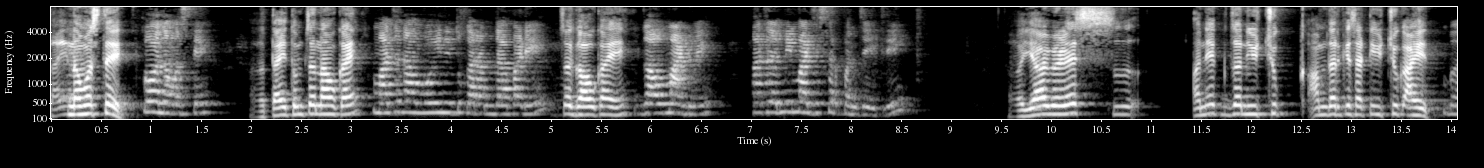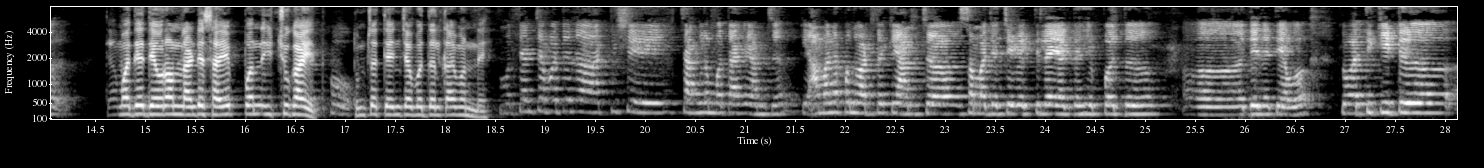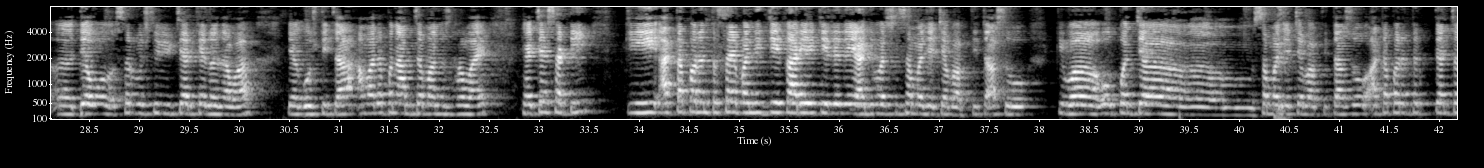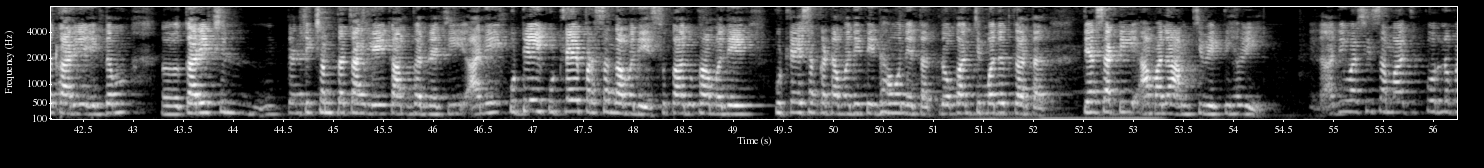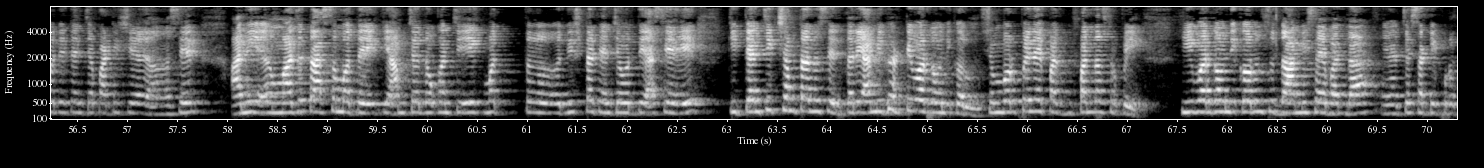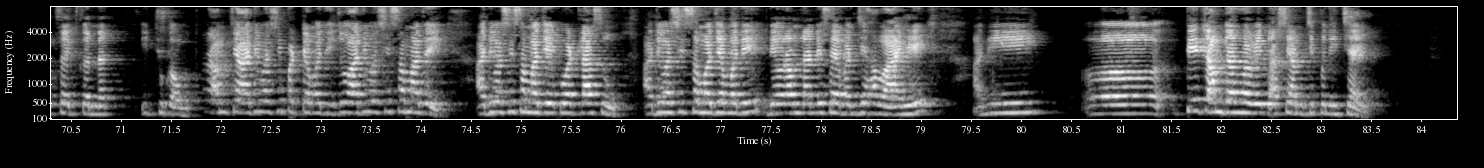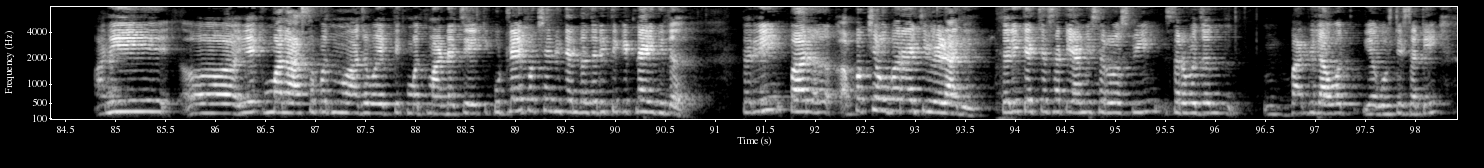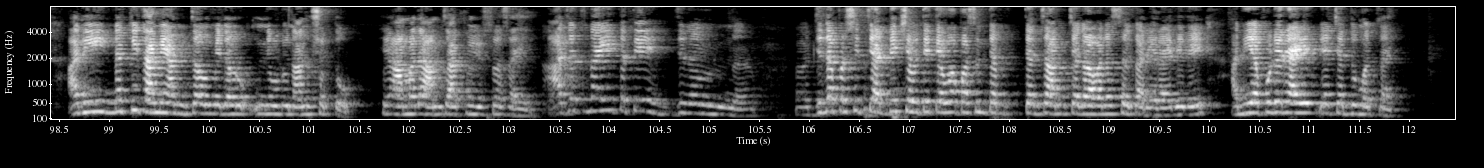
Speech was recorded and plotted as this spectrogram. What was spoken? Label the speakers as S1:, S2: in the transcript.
S1: ताई? नमस्ते.
S2: हो नमस्ते.
S1: ताई तुमचं नाव काय?
S2: माझं नाव मोहिनी तुकाराम दाभाडे.
S1: तुमचं गाव काय? आहे
S2: गाव मांडवे. माझं मी माझी सरपंच आहे इथली.
S1: अ, यावेळेस अनेक जण इच्छुक आमदारकीसाठी इच्छुक आहेत.
S2: बर.
S1: त्यामध्ये देवराम लांडे साहेब पण इच्छुक आहेत.
S2: हो.
S1: तुमचं त्यांच्याबद्दल काय म्हणणं आहे?
S2: मग त्यांच्याबद्दल अतिशय चांगलं मत आहे आमचं की आम्हाला पण वाटतं की आमच्या समाजाच्या व्यक्तीला एकदा हे पद अं, देण्यात यावं. किंवा तिकीट द्यावं. सर्वस्वी विचार केला जावा या गोष्टीचा. आम्हाला पण आमचा माणूस हवा आहे ह्याच्यासाठी की आतापर्यंत साहेबांनी जे कार्य केलेले आहे आदिवासी समाजाच्या बाबतीत असो किंवा ओपनच्या समाजाच्या बाबतीत असो आतापर्यंत त्यांचं कार्य एकदम कार्यशील त्यांची क्षमता चांगली आहे काम करण्याची. आणि कुठेही कुठल्याही प्रसंगामध्ये सुखादुखामध्ये कुठल्याही संकटामध्ये ते धावून येतात. लोकांची मदत करतात. त्यासाठी आम्हाला आमची व्यक्ती हवी. आदिवासी समाज पूर्णपणे त्यांच्या पाठीशी असेल. आणि माझं तर असं मत आहे की आमच्या लोकांची एकमत निष्ठा त्यांच्यावरती अशी आहे की त्यांची क्षमता नसेल तरी आम्ही घरटी वर्गवणी करून शंभर रुपये नाही पन्नास रुपये. ही वर्गवणी करून सुद्धा आम्ही साहेबांना याच्यासाठी प्रोत्साहित करण्यात इच्छुक आहोत. आमच्या आदिवासी पट्ट्यामध्ये जो आदिवासी समाज आहे आदिवासी समाज एकवटला असून आदिवासी समाजामध्ये देवराम लांडे साहेबांची हवा आहे. आणि तेच आमदार व्हावेत अशी आमची पण इच्छा आहे. आणि एक मला असं पण माझं वैयक्तिक मत मांडायचे आहे की कुठल्याही पक्षाने त्यांना जरी तिकीट नाही दिलं तरी पार अपक्ष उभं राहायची वेळ आली तरी त्याच्यासाठी आम्ही सर्वस्वी सर्वजण बांधील लावत या गोष्टीसाठी. आणि नक्कीच आम्ही आमचा उमेदवार निवडून आणू शकतो. हे आम्हाला आमचा आत्मविश्वास आहे. आजच नाही तर ते जिल्हा परिषदचे अध्यक्ष होते तेव्हापासून त्या- त्यांचं आमच्या गावाला सहकार्य राहिलेले आणि यापुढे राहील याच्यात दुमत नाही.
